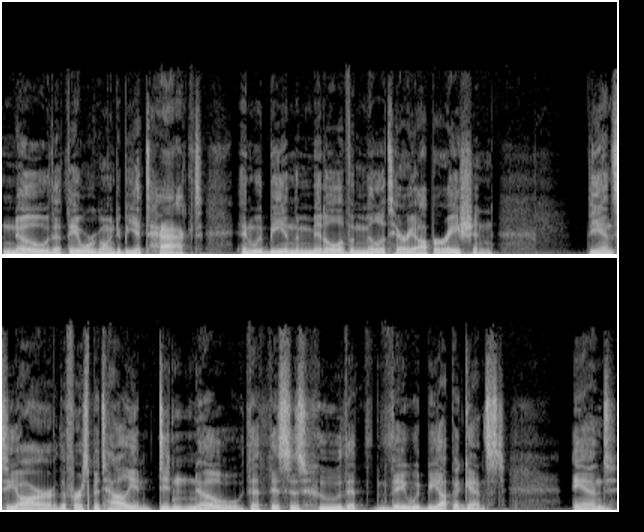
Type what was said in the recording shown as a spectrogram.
know that they were going to be attacked and would be in the middle of a military operation the NCR, the first battalion, didn't know that this is who that they would be up against. And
